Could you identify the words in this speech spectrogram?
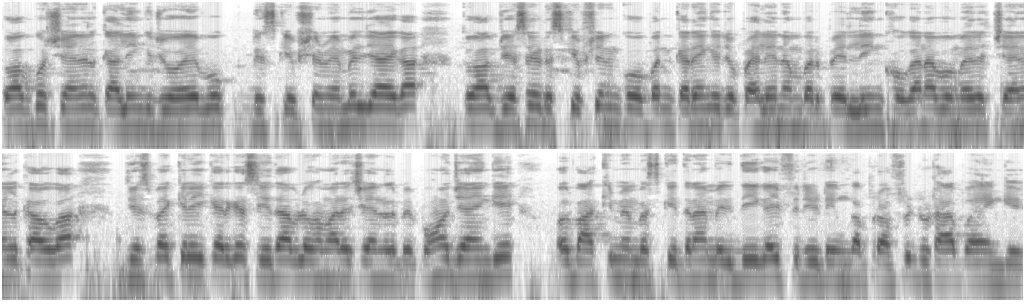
तो आपको चैनल का लिंक जो है वो डिस्क्रिप्शन में मिल जाएगा। तो आप जैसे डिस्क्रिप्शन को ओपन करेंगे, जो पहले नंबर पर लिंक होगा ना, वो मेरे चैनल का होगा, जिस पर क्लिक करके सीधा आप लोग हमारे चैनल पर पहुँच जाएँगे और बाकी मेंबर्स की तरह मेरी दी गई फ्री टीम का प्रॉफिट उठा पाएँगे।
